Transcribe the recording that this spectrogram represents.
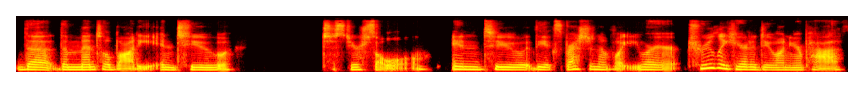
the the mental body into just your soul, into the expression of what you are truly here to do on your path,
